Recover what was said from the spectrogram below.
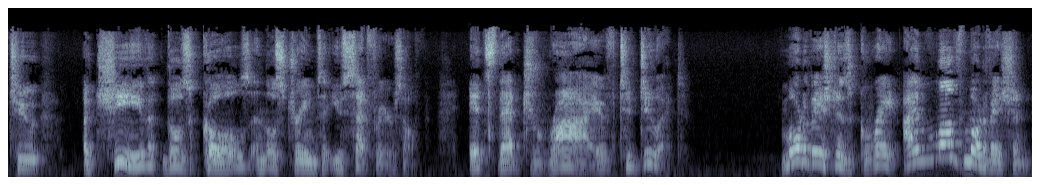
To achieve those goals and those dreams that you set for yourself. It's that drive to do it. Motivation is great. I love motivation.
